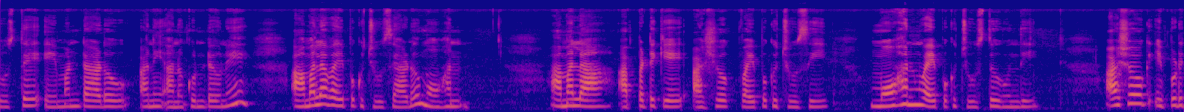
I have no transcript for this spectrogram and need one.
చూస్తే ఏమంటాడో అని అనుకుంటూనే అమల వైపుకు చూశాడు మోహన్. అమల అప్పటికే అశోక్ వైపుకు చూసి మోహన్ వైపుకు చూస్తూ ఉంది. అశోక్ ఇప్పుడు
